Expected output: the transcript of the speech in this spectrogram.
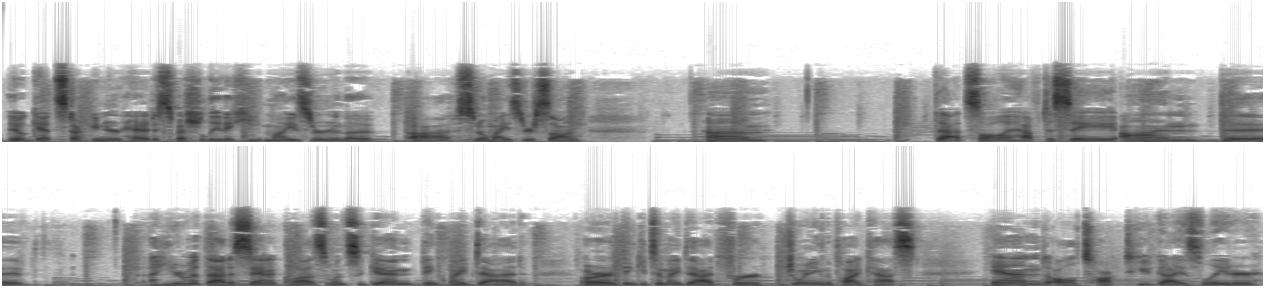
they'll get stuck in your head, especially the Heat Miser and the uh, Snow Miser song. Um, that's all I have to say on the Year Without a Santa Claus. Once again, thank my dad, or thank you to my dad for joining the podcast and I'll talk to you guys later.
